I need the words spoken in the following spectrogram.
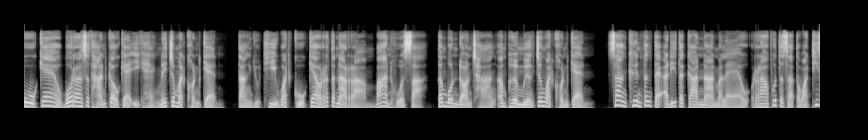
กูแก้วโบราณสถานเก่าแก่อีกแห่งในจังหวัดขอนแก่น ตั้งอยู่ที่วัดกูแก้วรัตนาราม บ้านหัวสะตำบลดอนช้างอำเภอเมืองจังหวัดขอนแก่น สร้างขึ้นตั้งแต่อดีตการนานมาแล้ว ราวพุทธศตวรรษที่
